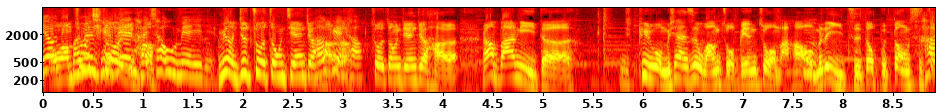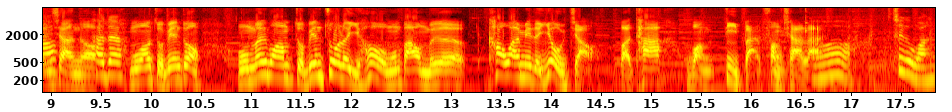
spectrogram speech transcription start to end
要往旁边坐前面还是后面一点？没有，你就坐中间就好了。OK，好。坐中间就好了。然后把你的，譬如我们现在是往左边坐嘛，哈，我们的椅子都不动，是正向的。好的。我们往左边动。我们往左边坐了以后，我们把我们的靠外面的右脚，把它往地板放下来。哦，这个往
